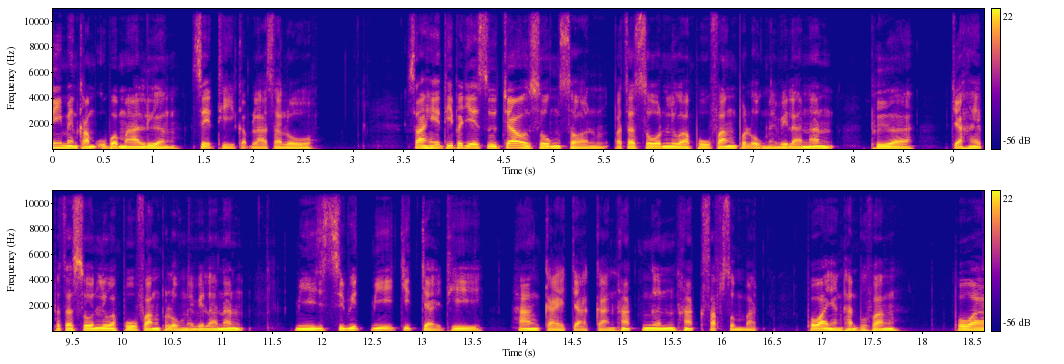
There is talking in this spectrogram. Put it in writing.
นี่แม่นคำอุปมาเรื่องเศรษฐีกับลาซาโล สาเหตุที่พระเยซูเจ้าทรงสอนประชาชนหรือว่าผู้ฟังพระองค์ในเวลานั้น เพื่อจะให้ประชาชนหรือว่าผู้ฟังพระองค์ในเวลานั้น มีชีวิตมีจิตใจที่ห่างไกลจากการหักเงินหักทรัพย์สมบัติ เพราะว่าอย่างท่านผู้ฟัง เพราะว่า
